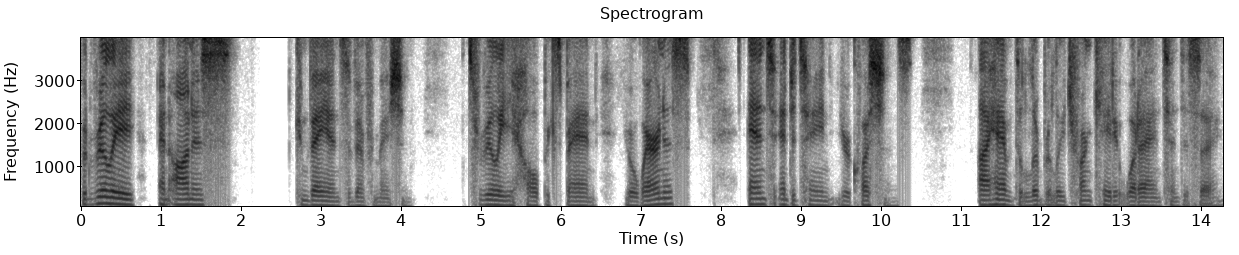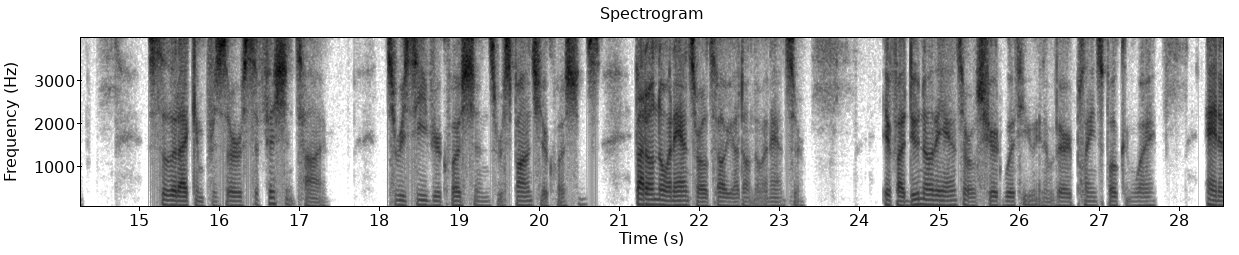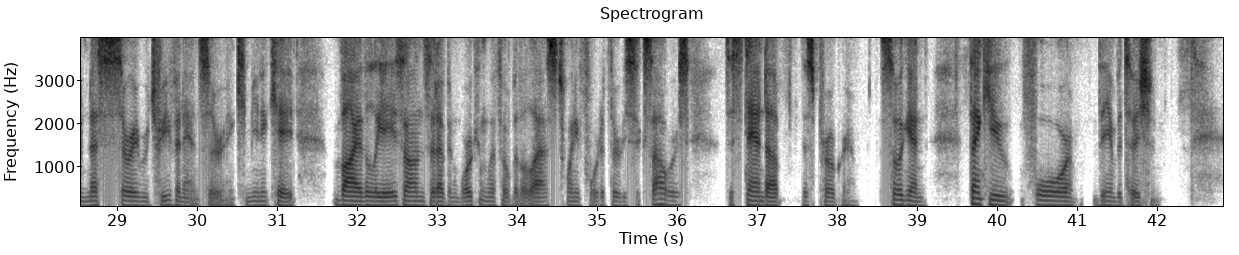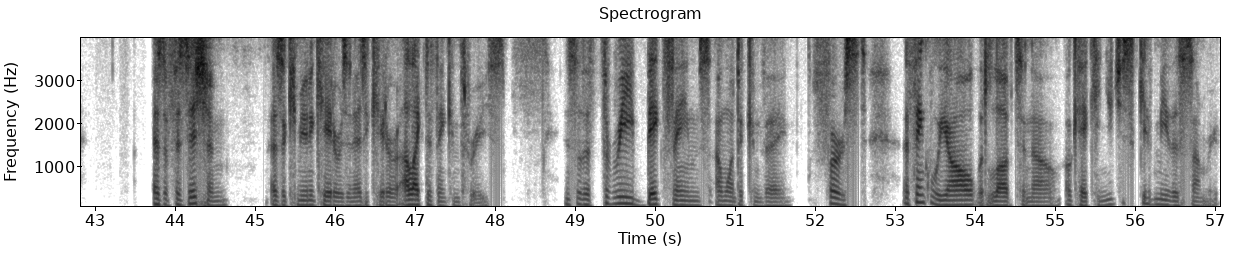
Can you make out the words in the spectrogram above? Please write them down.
but really an honest conveyance of information to really help expand your awareness and to entertain your questions. I have deliberately truncated what I intend to say so that I can preserve sufficient time to receive your questions, respond to your questions, if I don't know an answer, I'll tell you I don't know an answer. If I do know the answer, I'll share it with you in a very plain spoken way. And if necessary, retrieve an answer and communicate via the liaisons that I've been working with over the last 24 to 36 hours to stand up this program. So again, thank you for the invitation. As a physician, as a communicator, as an educator, I like to think in threes. And so the three big themes I want to convey. First, I think we all would love to know, okay, can you just give me the summary?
